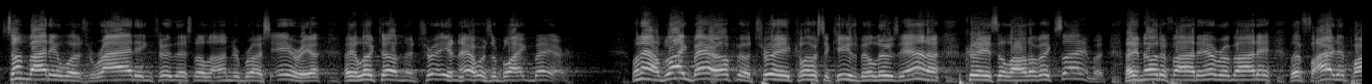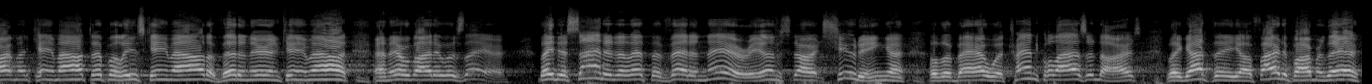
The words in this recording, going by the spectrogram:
somebody was riding through this little underbrush area. They looked up in the tree, and there was a black bear. Well, now, a black bear up a tree close to Keithville, Louisiana, creates a lot of excitement. They notified everybody. The fire department came out, the police came out, a veterinarian came out, and everybody was there they decided to let the veterinarian start shooting uh, the bear with tranquilizer darts. They got the uh, fire department there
